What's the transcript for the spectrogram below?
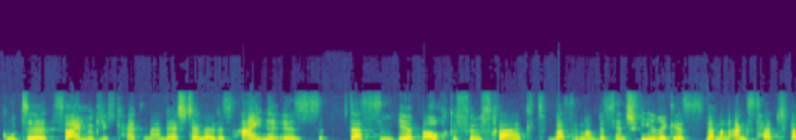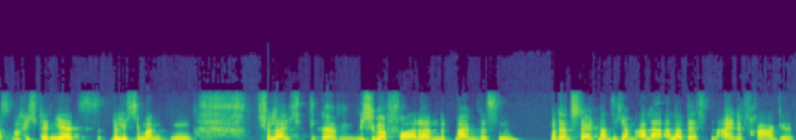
gute zwei Möglichkeiten an der Stelle. Das eine ist, dass sie ihr Bauchgefühl fragt, was immer ein bisschen schwierig ist, wenn man Angst hat. Was mache ich denn jetzt? Will ich jemanden vielleicht ähm, nicht überfordern mit meinem Wissen? Und dann stellt man sich am aller, allerbesten eine Frage,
